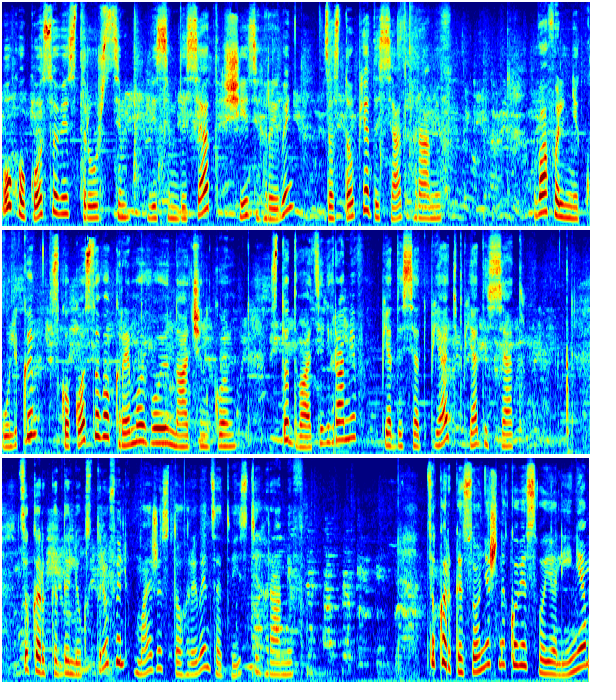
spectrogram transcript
у кокосовій стружці 86 гривень за 150 грамів. Вафельні кульки з кокосово-кремовою начинкою 120 грамів 55,50. Цукерки делюкс трюфель майже 100 гривень за 200 грамів. Цукерки соняшникові своя лінія.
